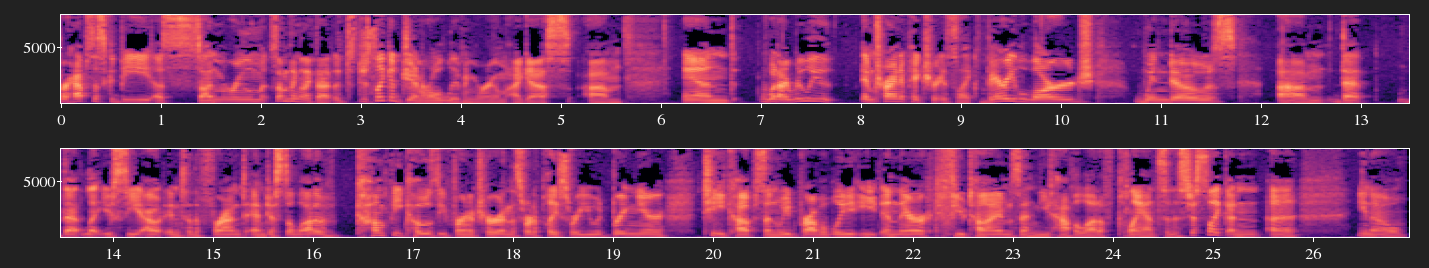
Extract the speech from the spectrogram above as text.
perhaps this could be a sunroom, something like that. It's just like a general living room, I guess. Um, and what I really am trying to picture is like very large windows um, that that let you see out into the front and just a lot of comfy cozy furniture and the sort of place where you would bring your teacups and we'd probably eat in there a few times and you'd have a lot of plants. And it's just like a, a you know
